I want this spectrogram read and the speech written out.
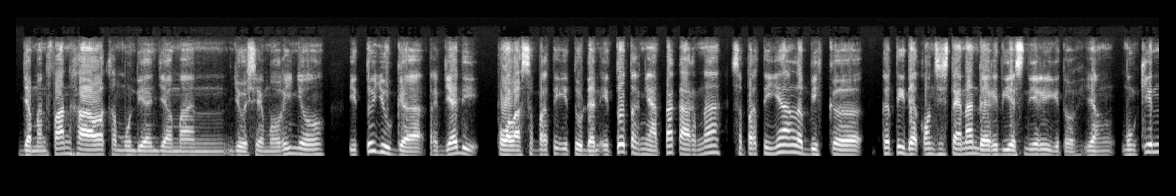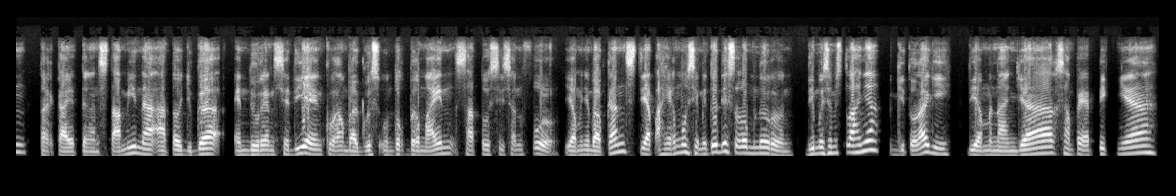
zaman Van Hal, kemudian zaman Jose Mourinho, itu juga terjadi pola seperti itu. Dan itu ternyata karena sepertinya lebih ke ketidakkonsistenan dari dia sendiri gitu yang mungkin terkait dengan stamina atau juga endurance-nya dia yang kurang bagus untuk bermain satu season full yang menyebabkan setiap akhir musim itu dia selalu menurun. Di musim setelahnya begitu lagi. Dia menanjak sampai epiknya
